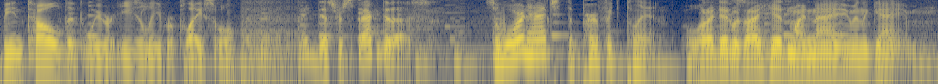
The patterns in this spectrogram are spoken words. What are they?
being told that we were easily replaceable. They disrespected us. So Warren hatched the perfect plan. What I did was I hid my name in the game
